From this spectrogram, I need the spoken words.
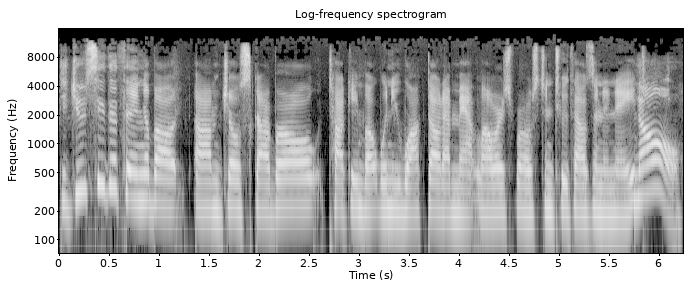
Did you see the thing about um, Joe Scarborough talking about when he walked out on Matt Lauer's roast in 2008? No.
